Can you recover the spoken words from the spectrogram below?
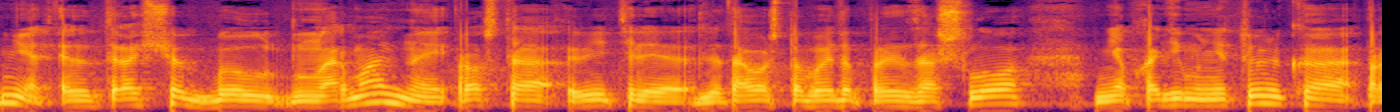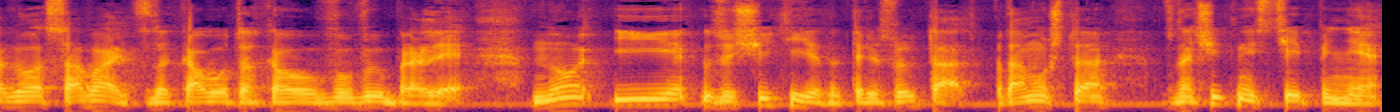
Нет, этот расчет был нормальный. Просто, видите ли, для того, чтобы это произошло, необходимо не только проголосовать за кого-то, кого вы выбрали, но и защитить этот результат. Потому что в значительной степени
